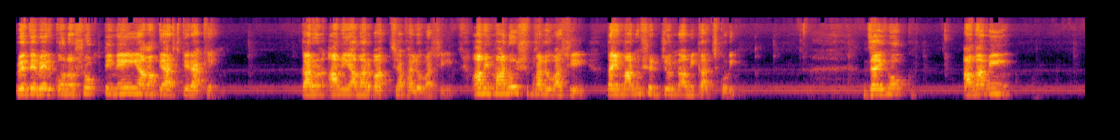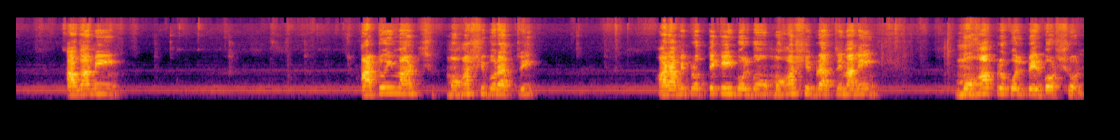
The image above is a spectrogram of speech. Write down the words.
পৃথিবীর কোনো শক্তি নেই আমাকে আটকে রাখে। কারণ আমি আমার বাচ্চা ভালোবাসি, আমি মানুষ ভালোবাসি, তাই মানুষের জন্য আমি কাজ করি। যাই হোক আগামী আগামী আটই মার্চ মহাশিবরাত্রি। আর আমি প্রত্যেকেই বলব মহাশিবরাত্রি মানে মহাপ্রকল্পের বর্ষণ।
